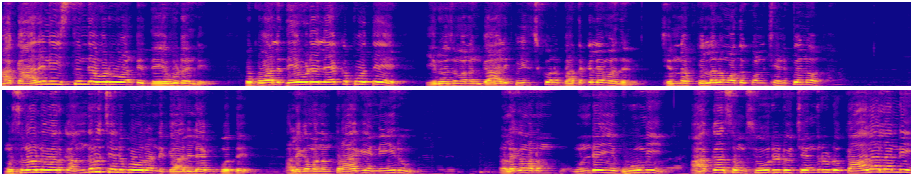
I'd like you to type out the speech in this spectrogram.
ఆ గాలిని ఇస్తుంది ఎవరు అంటే దేవుడండి. ఒకవేళ దేవుడే లేకపోతే ఈరోజు మనం గాలి పీల్చుకొని బతకలేమదండి చిన్న పిల్లలు మొదలుకొని చనిపోయిన ముసలోళ్ళ వరకు అందరూ చనిపోవాలండి గాలి లేకపోతే. అలాగే మనం త్రాగే నీరు అలాగే మనం ఉండే ఈ భూమి ఆకాశం సూర్యుడు చంద్రుడు కాలాలన్నీ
